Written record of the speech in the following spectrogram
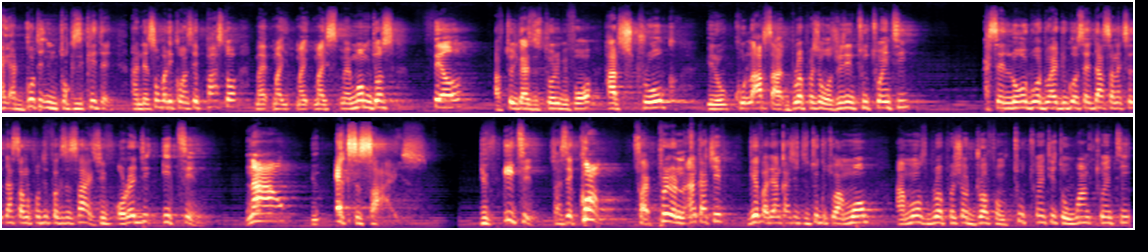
I had gotten intoxicated. And then somebody comes and say, Pastor, my, my, my, my, my mom just fell. I've told you guys the story before. Had stroke, you know, collapsed. Her blood pressure was reading 220. I said, Lord, what do I do? God said, that's an, that's an opportunity for exercise. You've already eaten. Now you exercise. You've eaten. So I said, come. So I prayed on an handkerchief, gave her the handkerchief, took it to her mom. Her mom's blood pressure dropped from 220 to 120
